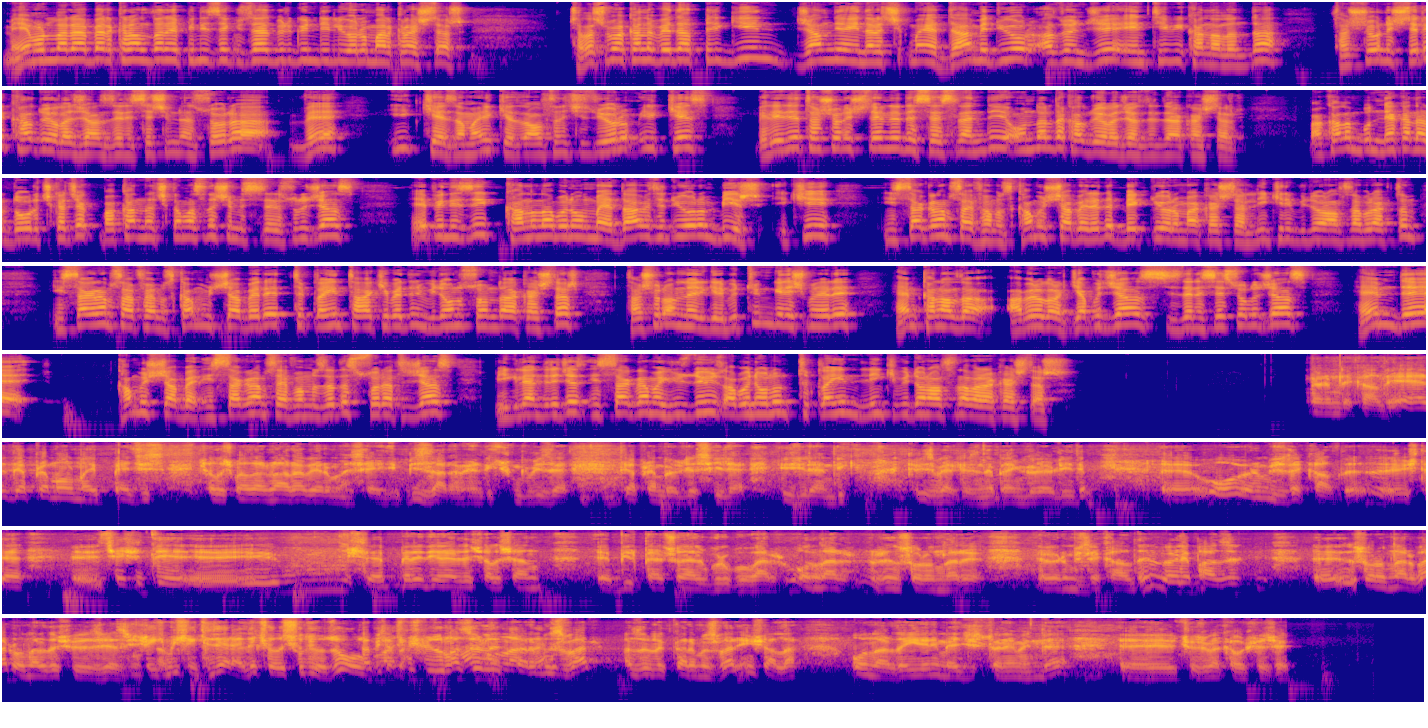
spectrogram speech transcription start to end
Memurlar Haber kanalından hepinize güzel bir gün diliyorum arkadaşlar. Çalışma Bakanı Vedat Bilgin canlı yayınlara çıkmaya devam ediyor. Az önce NTV kanalında taşeron işleri kadroya alacağız dedi seçimden sonra ve ilk kez ama ilk kez altını çiziyorum. ilk kez belediye taşeron işlerine de seslendi. Onları da kadroya alacağız dedi arkadaşlar. Bakalım bu ne kadar doğru çıkacak. Bakanın açıklamasını şimdi sizlere sunacağız. Hepinizi kanala abone olmaya davet ediyorum. 1, 2, Instagram sayfamız Kamuş Haber'e bekliyorum arkadaşlar. Linkini videonun altına bıraktım. Instagram sayfamız Kamuş Haber'e tıklayın, takip edin. Videonun sonunda arkadaşlar taşeronla ilgili bütün gelişmeleri hem kanalda haber olarak yapacağız. Sizlerin sesi olacağız. Hem de Kamuş Haber Instagram sayfamızda da story atacağız. Bilgilendireceğiz. Instagram'a %100 abone olun. Tıklayın. Link videonun altında var arkadaşlar. Önümde kaldı. Eğer deprem olmayıp meclis çalışmalarına ara vermeseydi, biz de ara verdik çünkü biz de deprem bölgesiyle ilgilendik. Kriz merkezinde ben görevliydim. Ee, o önümüzde kaldı. Ee, işte e, çeşitli e, işte belediyelerde çalışan e, bir personel grubu var. Onların sorunları e, önümüzde kaldı. Böyle bazı e, sorunlar var. Onları da çözeceğiz inşallah. Peki bir şekilde herhalde çalışılıyordu. Olgunlaşmış bir durum var. Hazırlıklarımız var. Hazırlıklarımız var. İnşallah onlar da yeni meclis döneminde çözüme kavuşacak.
